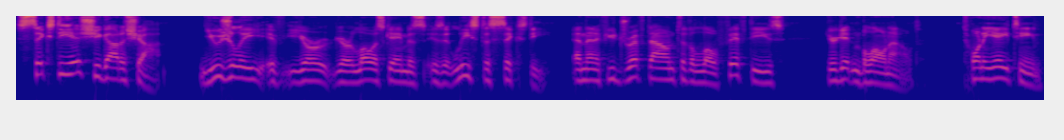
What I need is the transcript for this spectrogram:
60 ish, you got a shot. Usually, if your your lowest game is is at least a 60, and then if you drift down to the low 50s, you're getting blown out. 2018,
